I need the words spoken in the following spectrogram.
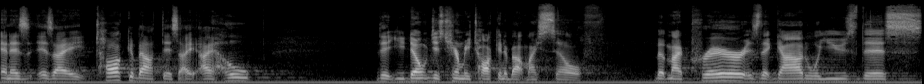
And as, as I talk about this, I, I hope that you don't just hear me talking about myself, but my prayer is that God will use this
